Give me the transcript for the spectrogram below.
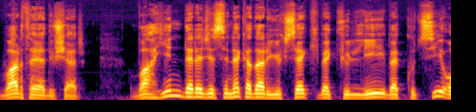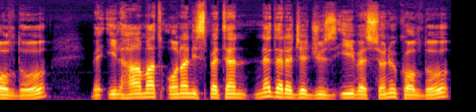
vartaya düşer. Vahyin derecesi ne kadar yüksek ve külli ve kutsi olduğu ve ilhamat ona nispeten ne derece cüz'i ve sönük olduğu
